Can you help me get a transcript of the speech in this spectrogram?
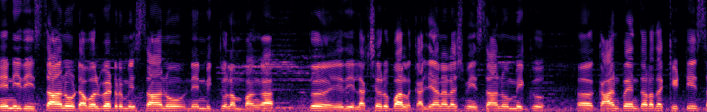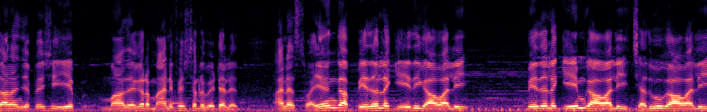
నేను ఇది ఇస్తాను డబుల్ బెడ్రూమ్ ఇస్తాను నేను మీకు తులం బంగా ఇది లక్ష రూపాయలు కళ్యాణలక్ష్మి ఇస్తాను మీకు కానిపోయిన తర్వాత కిట్ ఇస్తానని చెప్పేసి ఏ మా దగ్గర మేనిఫెస్టోలో పెట్టలేదు. ఆయన స్వయంగా పేదలకు ఏది కావాలి పేదలకు ఏం కావాలి చదువు కావాలి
